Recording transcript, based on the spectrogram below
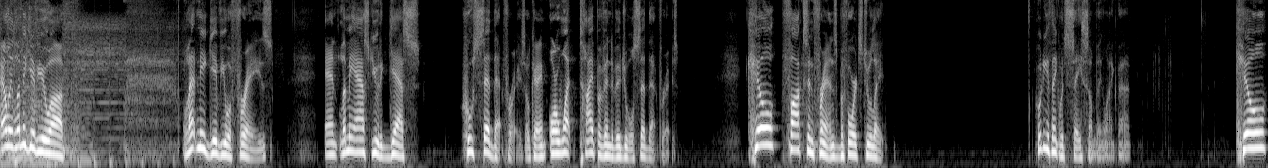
Ellie, let me give you a let me give you a phrase and let me ask you to guess who said that phrase, okay? Or what type of individual said that phrase. Kill Fox and Friends before it's too late. Who do you think would say something like that? Kill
